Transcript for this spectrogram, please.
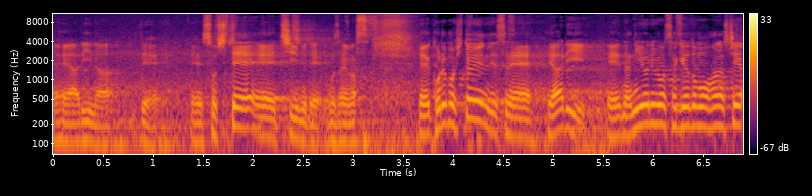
えー、アリーナで、えー、そして、えー、チームでございます、えー、これもひとえにですねやはり、えー、何よりも先ほどもお話し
